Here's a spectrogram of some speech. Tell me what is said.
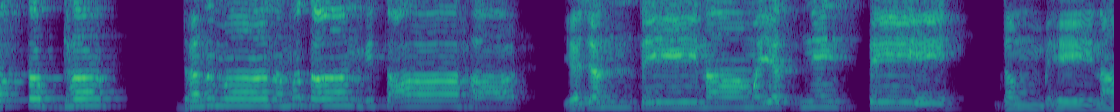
स्तब्ध धनमान मदान्विता यजंते नाम यज्ञस्ते दंभे ना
